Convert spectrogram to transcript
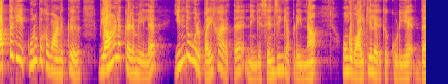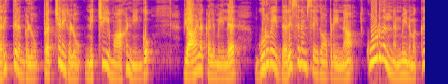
அத்தகைய குரு பகவானுக்கு வியாழக்கிழமையில இந்த ஒரு பரிகாரத்தை நீங்க செஞ்சீங்க அப்படின்னா உங்க வாழ்க்கையில இருக்கக்கூடிய தரித்திரங்களும் பிரச்சனைகளும் நிச்சயமாக நீங்கும். வியாழக்கிழமையில குருவை தரிசனம் செய்தோம் அப்படின்னா கூடுதல் நன்மை நமக்கு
